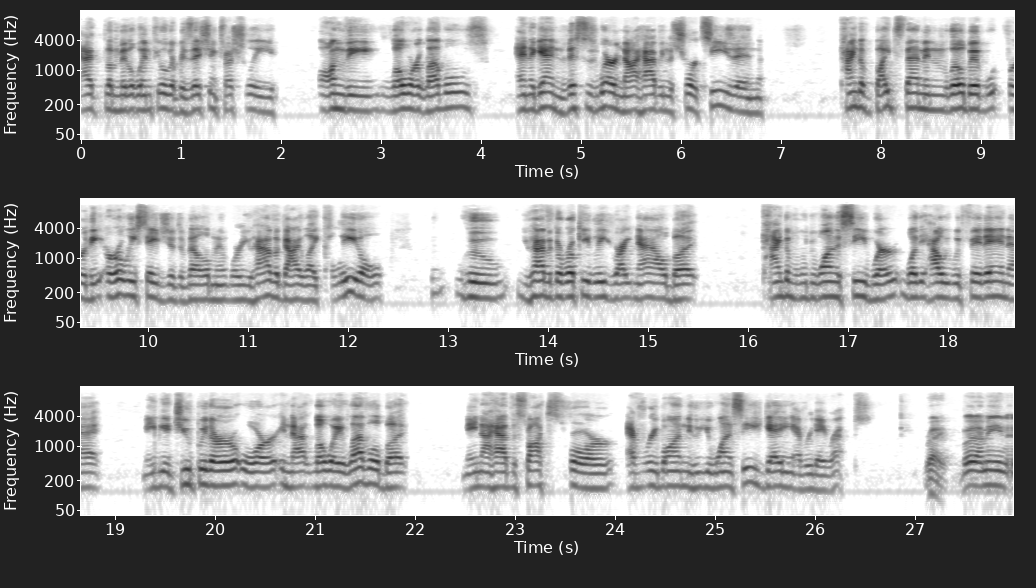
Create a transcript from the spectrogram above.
at the middle infielder position, especially on the lower levels, and again, this is where not having the short season kind of bites them in a little bit for the early stage of development, where you have a guy like Kahlil who you have at the rookie league right now, but kind of would want to see where what how he would fit in at maybe a Jupiter or in that low A level, but may not have the spots for everyone who you want to see getting everyday reps. Right, but I mean,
